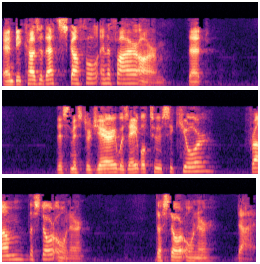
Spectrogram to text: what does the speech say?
And because of that scuffle and a firearm that this Mr. Jerry was able to secure from the store owner, the store owner died.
